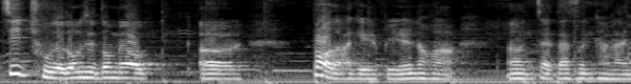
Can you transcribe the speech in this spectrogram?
基础的东西都没有，呃，报答给别人的话。嗯，在大森看来，你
